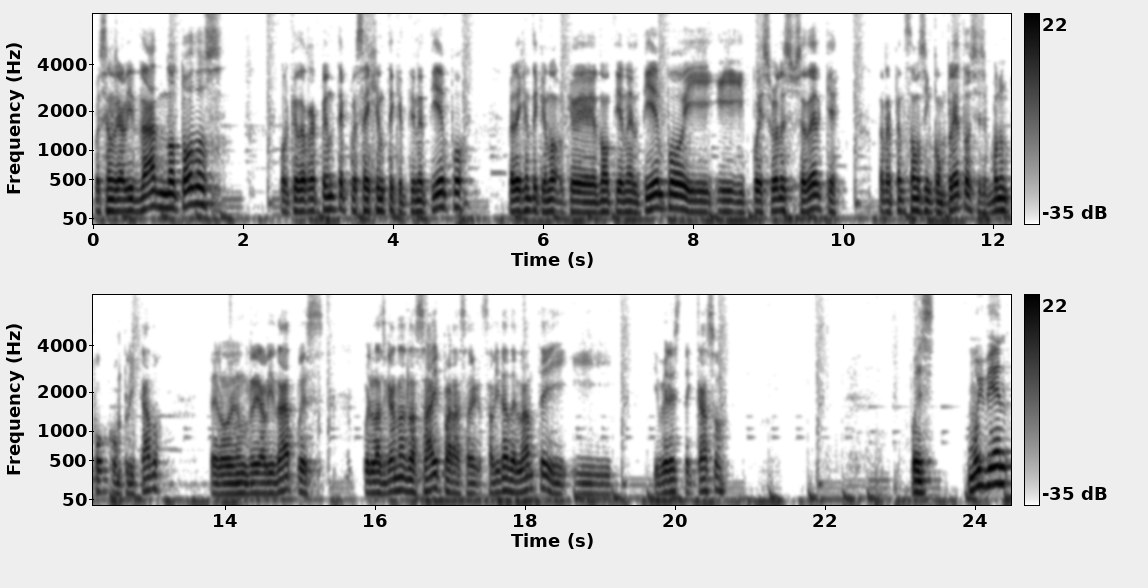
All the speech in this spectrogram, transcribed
Pues en realidad no todos, porque de repente pues hay gente que tiene tiempo, pero hay gente que no, que no tiene el tiempo y, pues suele suceder que de repente estamos incompletos y se pone un poco complicado, pero en realidad pues, pues las ganas las hay para salir adelante y ver este caso. Pues muy bien,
